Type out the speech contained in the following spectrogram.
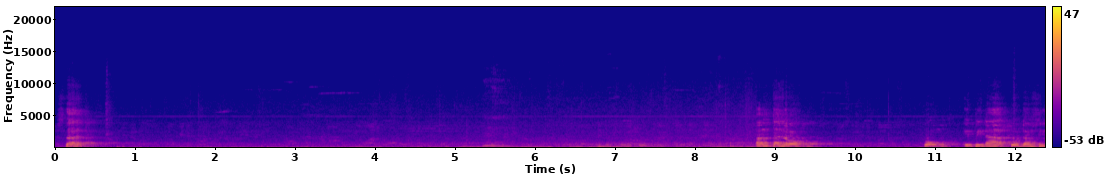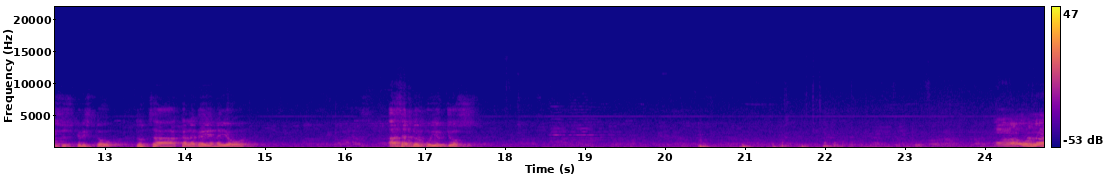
Ustad, ang tanong, kung ipinako daw si Jesus Kristo doon sa kalagayan na yun, asan doon po yung Diyos? Ah, una,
